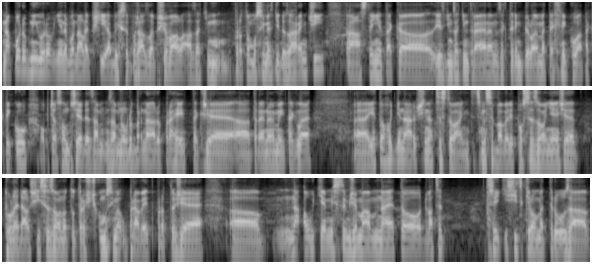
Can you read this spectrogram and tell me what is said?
na podobný úrovni nebo na lepší, abych se pořád zlepšoval a zatím proto musím jezdit do zahraničí a stejně tak eh, jezdím za tím trenérem, se kterým pilujeme techniku a taktiku. Občas on přijede za, mnou do Brna, do Prahy, takže uh, trénujeme i takhle eh, je to hodně náročné na cestování. Teď jsme se bavili po sezóně, že tuhle další sezónu to trošičku musíme upravit, protože na autě myslím, že mám na je to 20 3 tisíc kilometrů za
